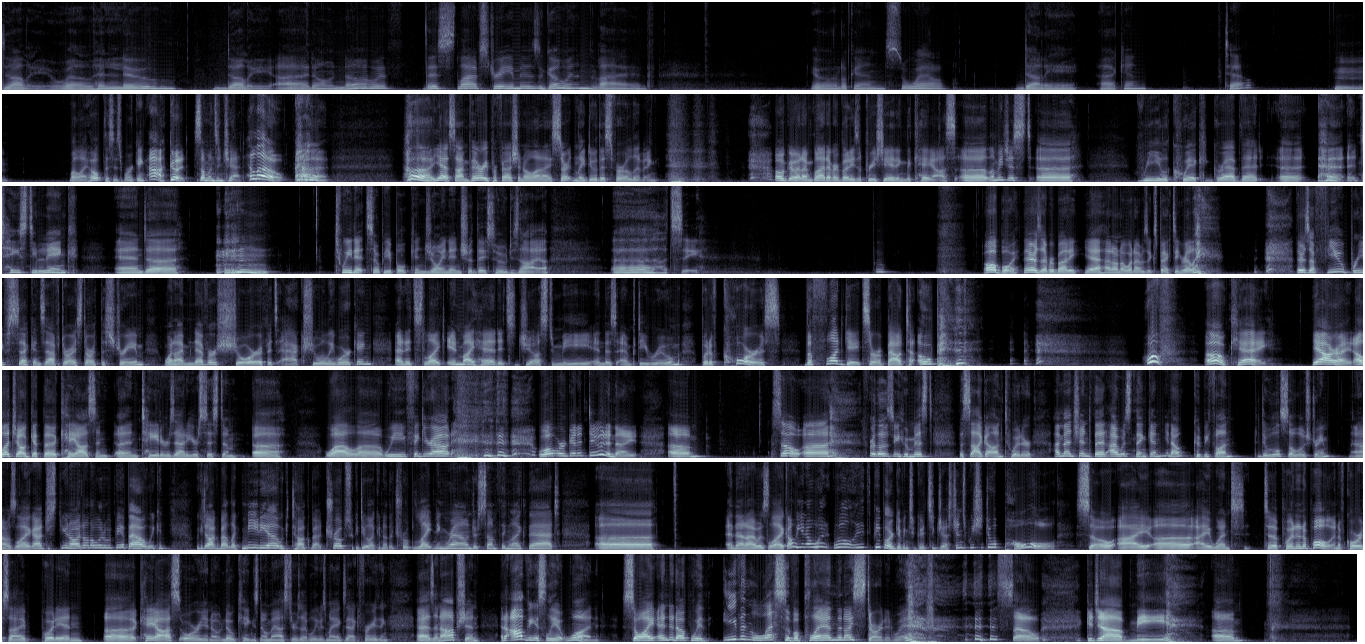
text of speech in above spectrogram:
Dolly, well, hello. Dolly, I don't know if this live stream is going live. You're looking swell. Dolly, I can tell. Hmm. Well, I hope this is working. Ah, good. Someone's in chat. Hello. Yes, I'm very professional and I certainly do this for a living. oh, good. I'm glad everybody's appreciating the chaos. Uh, let me just, uh, real quick grab that, uh, tasty link and, uh, tweet it so people can join in should they so desire. Uh, let's see. Boop. Oh boy, there's everybody. Yeah, I don't know what I was expecting really. There's a few brief seconds after I start the stream when I'm never sure if it's actually working. And it's like in my head, it's just me in this empty room. But of course, the floodgates are about to open. Whew. Okay. Yeah, all right. I'll let y'all get the chaos and, and taters out of your system uh, while uh, we figure out what we're going to do tonight. Um, so, uh, for those of you who missed the saga on Twitter, I mentioned that I was thinking, you know, could be fun to do a little solo stream. And I was like, I just, you know, I don't know what it would be about. We could we could talk about like media, we could talk about tropes, we could do like another trope lightning round or something like that. Uh and then I was like, oh, you know what? Well, people are giving some good suggestions. We should do a poll. So I uh, I went to put in a poll, and of course I put in uh, chaos or you know no kings, no masters. I believe is my exact phrasing as an option, and obviously it won. So I ended up with even less of a plan than I started with. so, good job, me. um,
